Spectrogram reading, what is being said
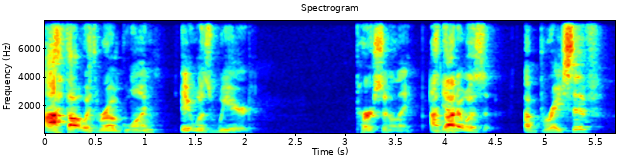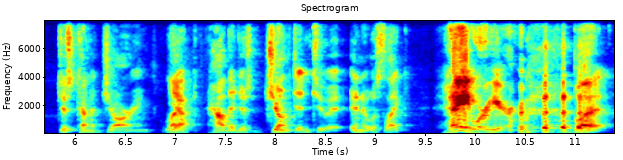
I thought with Rogue One, it was weird. Personally, I thought it was abrasive, just kind of jarring, like Yeah. how they just jumped into it, and it was like, "Hey, we're here." but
